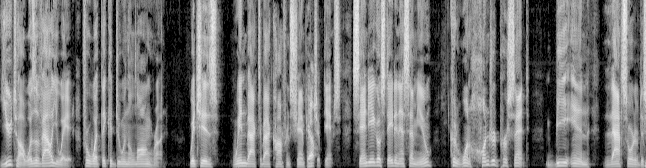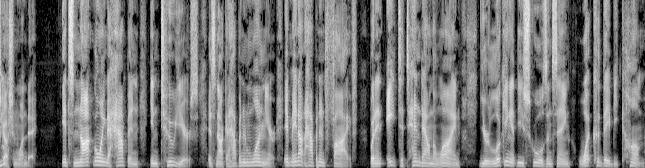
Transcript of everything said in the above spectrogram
Utah was evaluated for what they could do in the long run, which is win back to back conference championship games. San Diego State and SMU could 100% be in that sort of mm-hmm. discussion one day. It's not going to happen in two years. It's not going to happen in one year. It may not happen in five, but in eight to 10 down the line, you're looking at these schools and saying, what could they become?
